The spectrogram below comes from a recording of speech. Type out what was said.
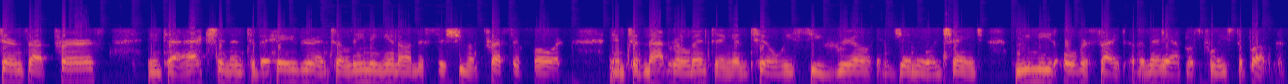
turns our prayers into action, into behavior, into leaning in on this issue and pressing forward, into not relenting until we see real and genuine change. We need oversight of the Minneapolis Police Department,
